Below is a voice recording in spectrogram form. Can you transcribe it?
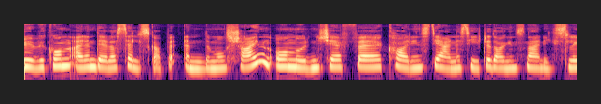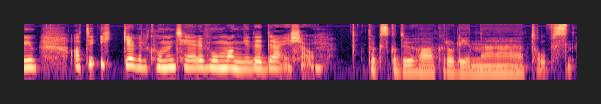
Rubicon er en del av selskapet Endemol Shine, og Norden-sjef eh, Karin Stjerne sier til Dagens Næringsliv at de ikke vil kommentere hvor mange det dreier seg om. Takk skal du ha, Karoline Tolvsen.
